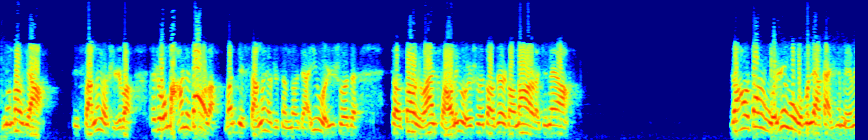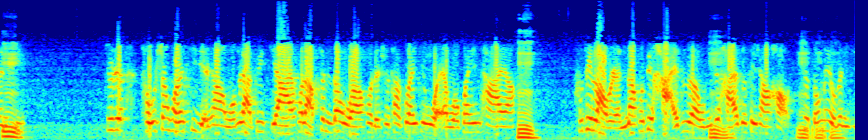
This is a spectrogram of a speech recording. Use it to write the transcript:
能到家，得三个小时吧。他说我马上就到了，完得三个小时才能到家。一会儿就说的到到永安桥了，一会儿就说到这儿到那儿了，就那样。然后，但是我认为我们俩感情没问题，嗯就是从生活细节上，我们俩对家呀，或俩奋斗啊，或者是他关心我呀，我关心他呀，嗯或对老人呐，或对孩子，我们对孩子都非常好，这都没有问题。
